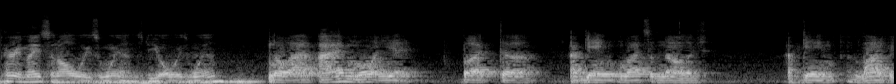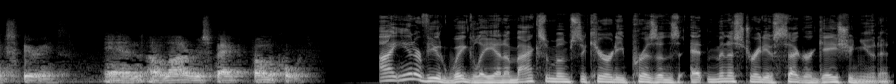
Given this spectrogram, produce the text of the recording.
Perry Mason always wins. Do you always win? No, I, I haven't won yet, but uh, I've gained lots of knowledge. I've gained a lot of experience and a lot of respect from the courts. I interviewed Wigley in a maximum security prison's administrative segregation unit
